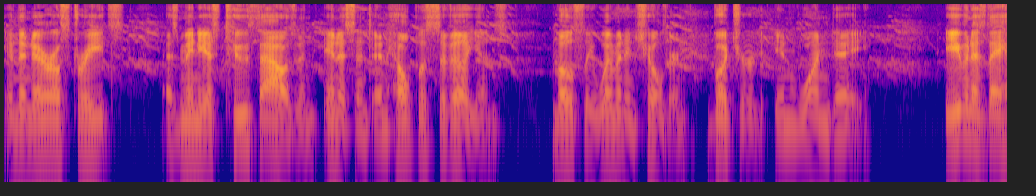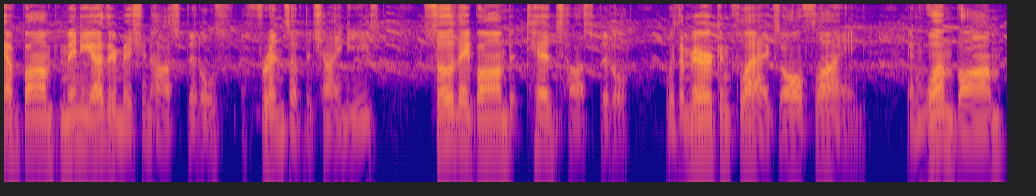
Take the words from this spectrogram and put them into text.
In the narrow streets, as many as 2,000 innocent and helpless civilians, mostly women and children, butchered in one day. Even as they have bombed many other mission hospitals, friends of the Chinese, so they bombed Ted's hospital, with American flags all flying, and one bomb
